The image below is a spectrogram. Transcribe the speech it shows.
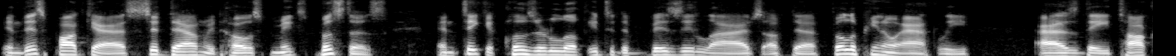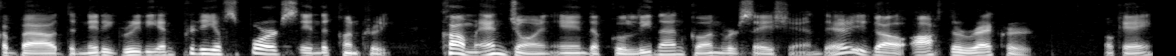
In this podcast, sit down with host Migs Bustos and take a closer look into the busy lives of the Filipino athlete as they talk about the nitty gritty and pretty of sports in the country. Come and join in the Kulinan conversation. There you go, off the record. Okay?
